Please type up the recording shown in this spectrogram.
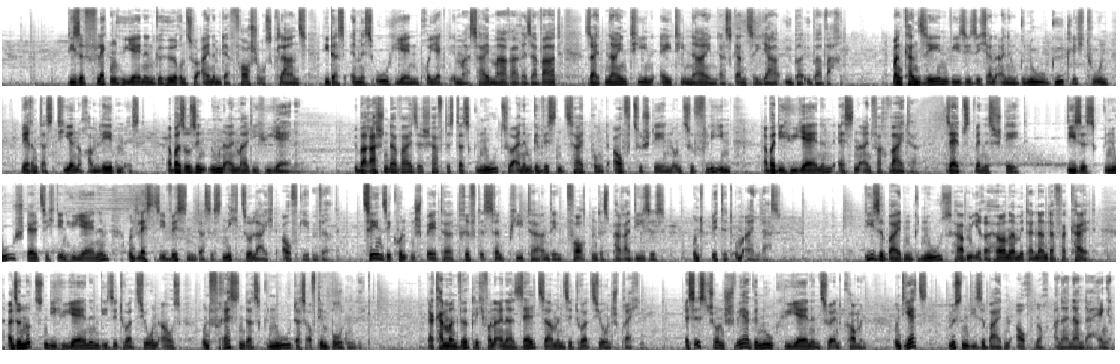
Diese Fleckenhyänen gehören zu einem der Forschungsclans, die das MSU-Hyänenprojekt im Masai Mara Reservat seit 1989 das ganze Jahr über überwacht. Man kann sehen, wie sie sich an einem Gnu gütlich tun, während das Tier noch am Leben ist, aber so sind nun einmal die Hyänen. Überraschenderweise schafft es das Gnu zu einem gewissen Zeitpunkt aufzustehen und zu fliehen, aber die Hyänen essen einfach weiter selbst wenn es steht. Dieses Gnu stellt sich den Hyänen und lässt sie wissen, dass es nicht so leicht aufgeben wird. Zehn Sekunden später trifft es St. Peter an den Pforten des Paradieses und bittet um Einlass. Diese beiden Gnus haben ihre Hörner miteinander verkeilt, also nutzen die Hyänen die Situation aus und fressen das Gnu, das auf dem Boden liegt. Da kann man wirklich von einer seltsamen Situation sprechen. Es ist schon schwer genug, Hyänen zu entkommen, und jetzt müssen diese beiden auch noch aneinander hängen.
